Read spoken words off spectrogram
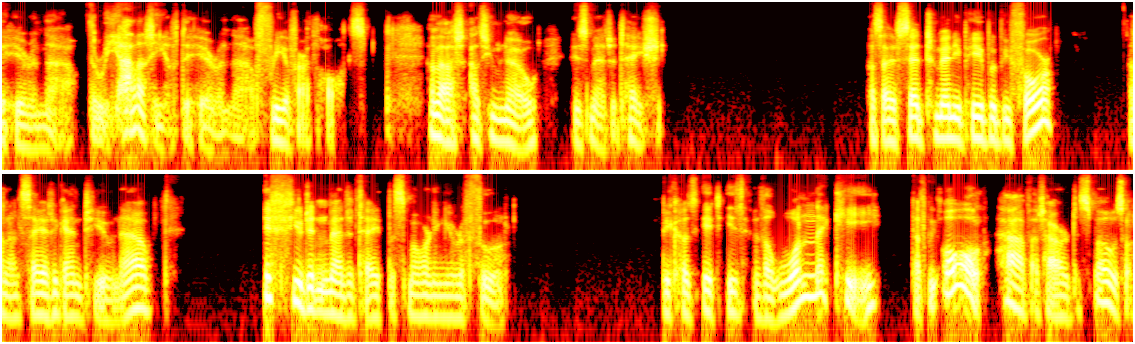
the here and now, the reality of the here and now, free of our thoughts. And that, as you know, is meditation. As I've said to many people before, and I'll say it again to you now if you didn't meditate this morning, you're a fool. Because it is the one key that we all have at our disposal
